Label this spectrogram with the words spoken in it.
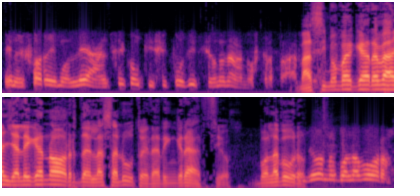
e noi faremo alleanze con chi si posiziona dalla nostra parte. Massimo Vagaravaglia, Lega Nord, la saluto e la ringrazio. Buon lavoro. Buongiorno, buon lavoro.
